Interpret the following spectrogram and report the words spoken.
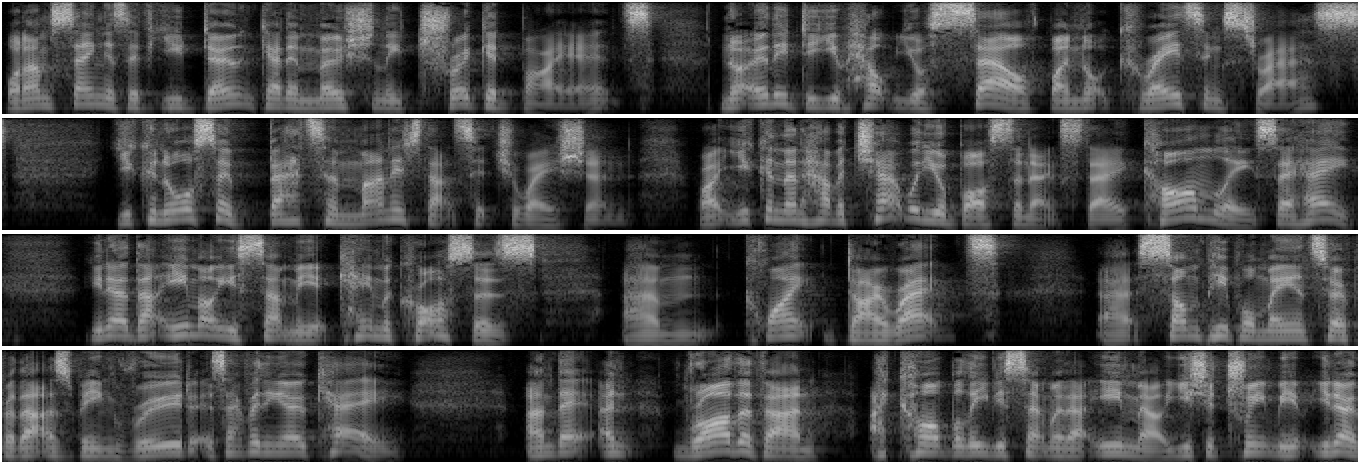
What I'm saying is, if you don't get emotionally triggered by it, not only do you help yourself by not creating stress, you can also better manage that situation, right? You can then have a chat with your boss the next day, calmly say, hey, you know, that email you sent me, it came across as um, quite direct. Uh, some people may interpret that as being rude. Is everything okay? And they, and rather than I can't believe you sent me that email. You should treat me. You know,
